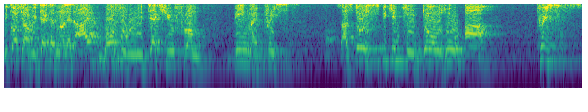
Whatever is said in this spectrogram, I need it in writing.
because you have rejected knowledge, I also will reject you from being my priest. So as though he's speaking to those who are priests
